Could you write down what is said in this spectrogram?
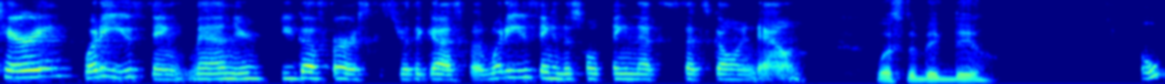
Terry, what do you think, man? You you go first because you're the guest. But what do you think of this whole thing that's that's going down? What's the big deal? Oh,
